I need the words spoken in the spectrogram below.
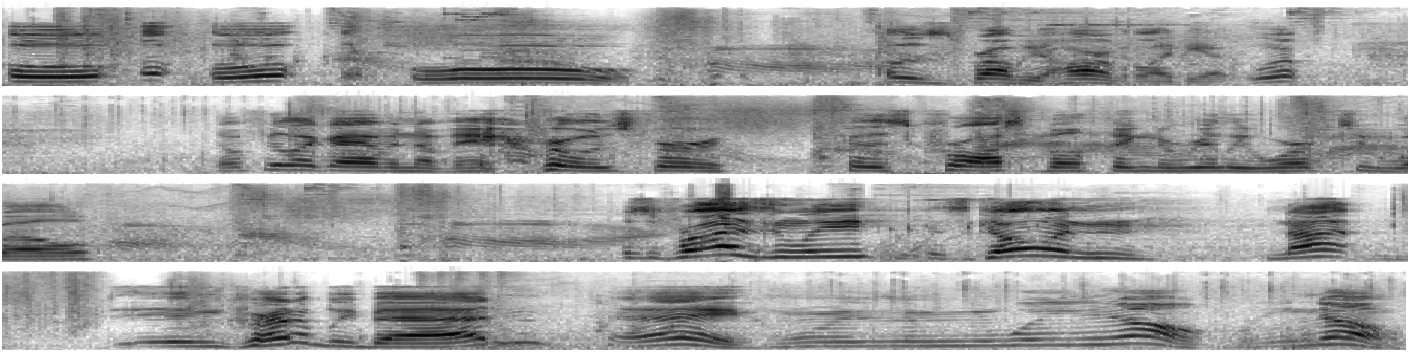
Oh, oh, oh, oh! Oh, this is probably a horrible idea. Whoop! Don't feel like I have enough arrows for for this crossbow thing to really work too well. Surprisingly, it's going not incredibly bad. Hey, what do you know? What do you know?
